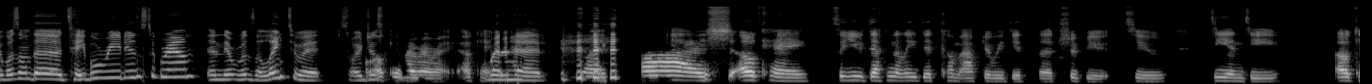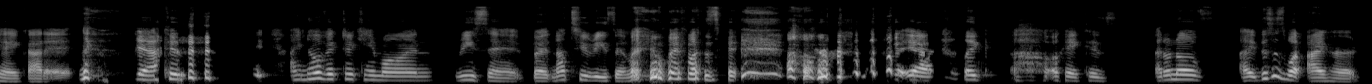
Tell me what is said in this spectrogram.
it was on the table read Instagram and there was a link to it. So I just okay, right, right, right. Okay. went ahead. My gosh. Okay. So you definitely did come after we did the tribute to D&D. Okay, got it. yeah. I know Victor came on recent, but not too recent. Like when was it? Um, but yeah, like okay, because I don't know if I this is what I heard,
